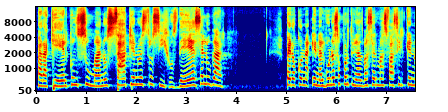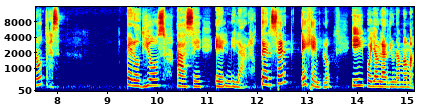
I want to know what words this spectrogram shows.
para que Él con su mano saque a nuestros hijos de ese lugar. Pero en algunas oportunidades va a ser más fácil que en otras. Pero Dios hace el milagro. Tercer ejemplo y voy a hablar de una mamá,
